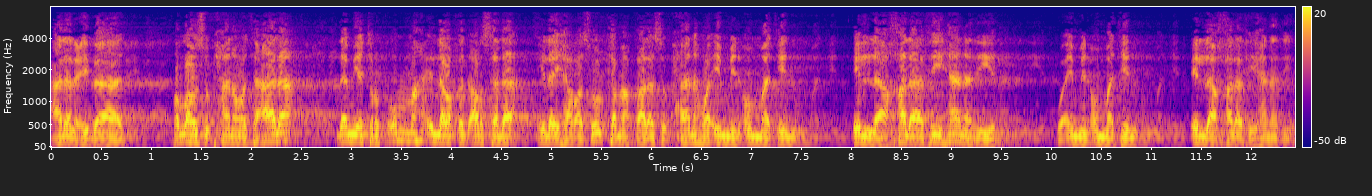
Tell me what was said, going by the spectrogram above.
على العباد. فالله سبحانه وتعالى لم يترك أمة إلا وقد أرسل إليها رسول كما قال سبحانه وإن من أمة إلا خلا فيها نذير. وإن من أمة إلا خلا فيها نذير.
